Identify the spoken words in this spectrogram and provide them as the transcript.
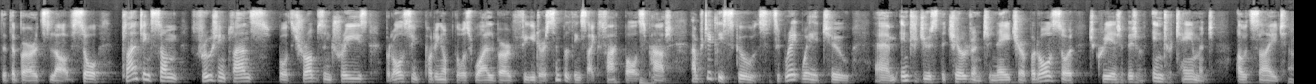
that the birds love. So planting some fruiting plants, both shrubs and trees, but also putting up those wild bird feeders, simple things like fat balls, Pat, and particularly schools. It's a great way to um, introduce the children to nature, but also to create a bit of entertainment outside oh.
